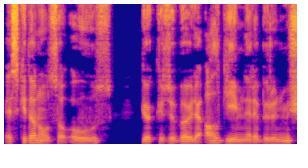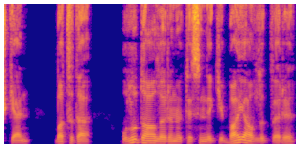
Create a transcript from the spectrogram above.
Eskiden olsa Oğuz, gökyüzü böyle al giyimlere bürünmüşken batıda ulu dağların ötesindeki bayavlıkları,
